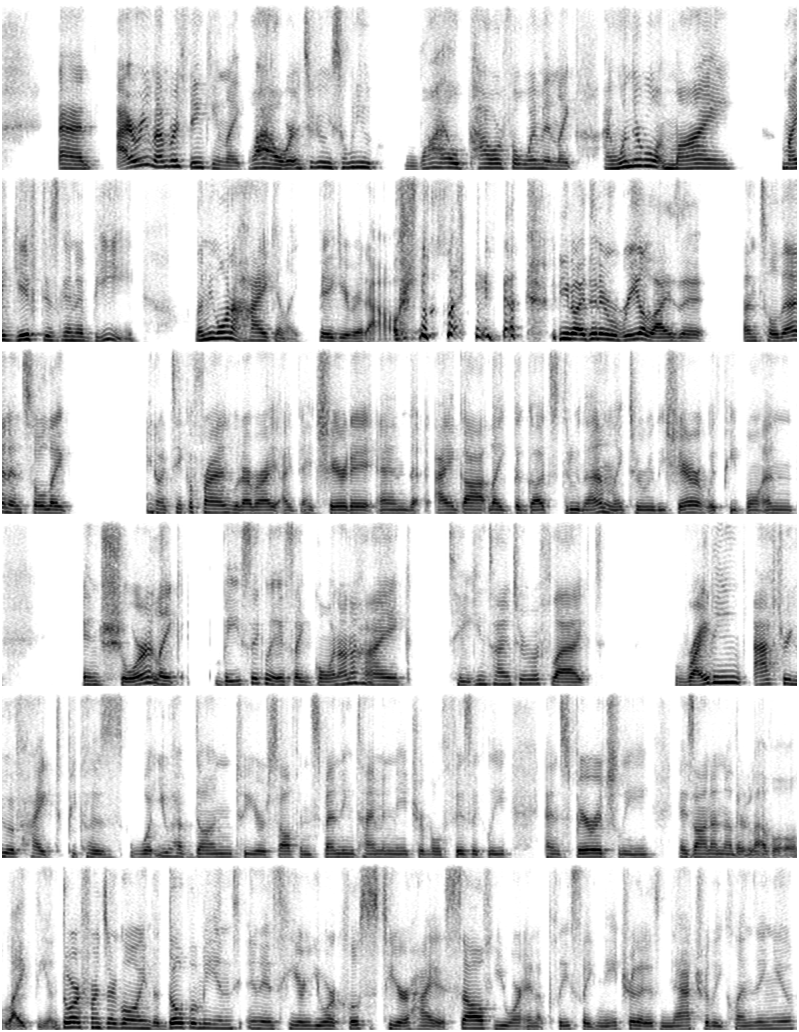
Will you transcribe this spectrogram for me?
And I remember thinking like, wow, we're interviewing so many wild powerful women like I wonder what my my gift is going to be. Let me go on a hike and like figure it out. you know, I didn't realize it until then and so like you know, take a friend, whatever, I, I, I shared it and I got like the guts through them, like to really share it with people. And in short, like basically it's like going on a hike, taking time to reflect, writing after you have hiked because what you have done to yourself and spending time in nature both physically and spiritually is on another level. Like the endorphins are going the dopamine is here you are closest to your highest self you are in a place like nature that is naturally cleansing you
